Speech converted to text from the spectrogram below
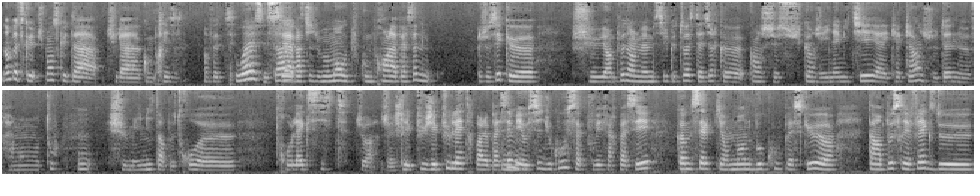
Non, parce que je pense que as, tu l'as comprise, en fait. Ouais, c'est ça. C'est à partir du moment où tu comprends la personne. Je sais que je suis un peu dans le même style que toi, c'est-à-dire que quand je suis, quand j'ai une amitié avec quelqu'un, je donne vraiment tout. Mm. Je suis limite un peu trop trop laxiste, tu vois. Je, l'ai pu, j'ai pu l'être par le passé, mhm. mais aussi du coup, ça pouvait faire passer comme celle qui en demande beaucoup parce que euh, t'as un peu ce réflexe de,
